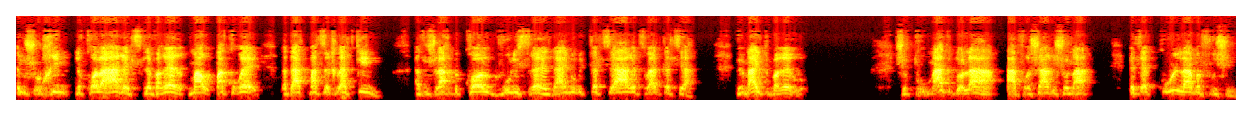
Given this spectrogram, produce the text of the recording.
היו שולחים לכל הארץ לברר מה, מה קורה, לדעת מה צריך להתקין. אז הוא שלח בכל גבול ישראל, דהיינו מקצה הארץ ועד קצה. ומה התברר לו? שתרומה גדולה, ההפרשה הראשונה, את זה כולם מפרישים.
